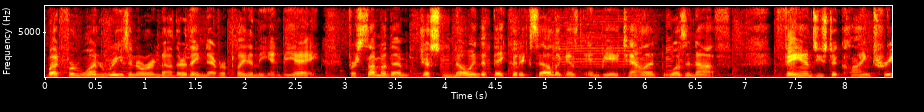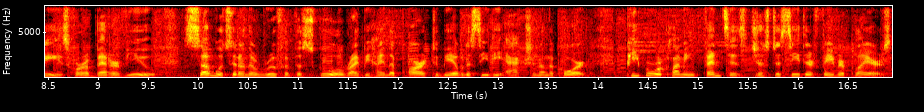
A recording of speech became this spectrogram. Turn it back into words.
but for one reason or another, they never played in the NBA. For some of them, just knowing that they could excel against NBA talent was enough. Fans used to climb trees for a better view. Some would sit on the roof of the school right behind the park to be able to see the action on the court. People were climbing fences just to see their favorite players.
